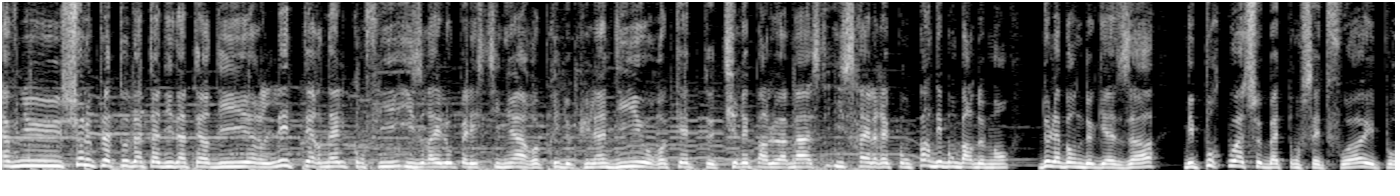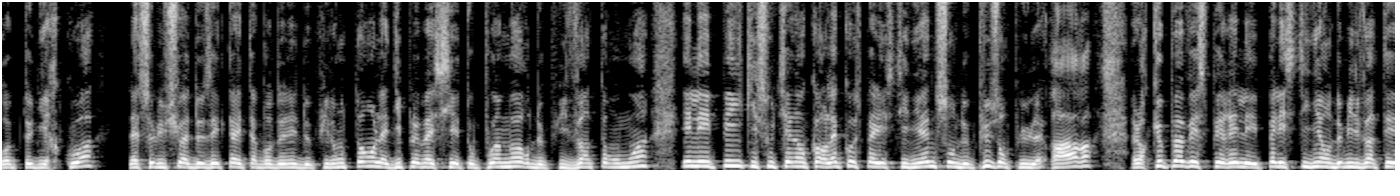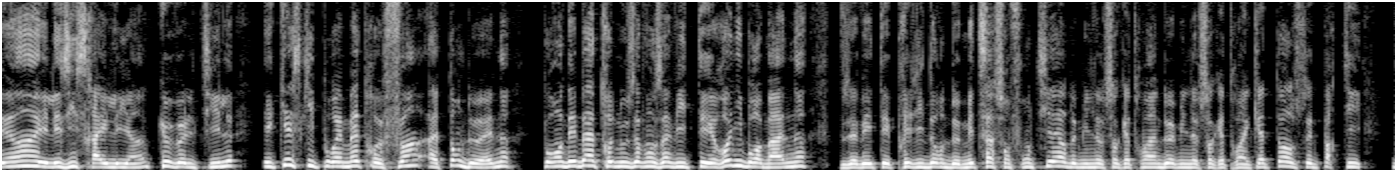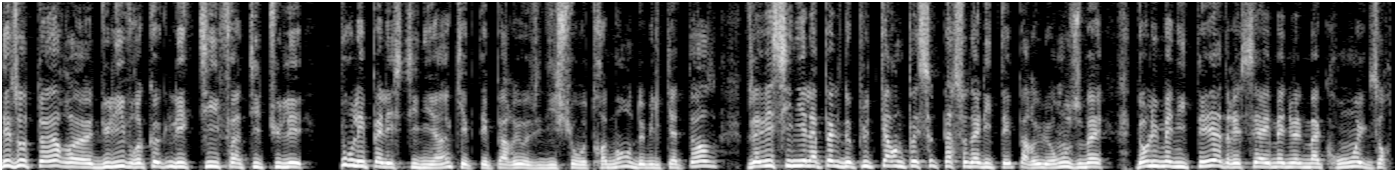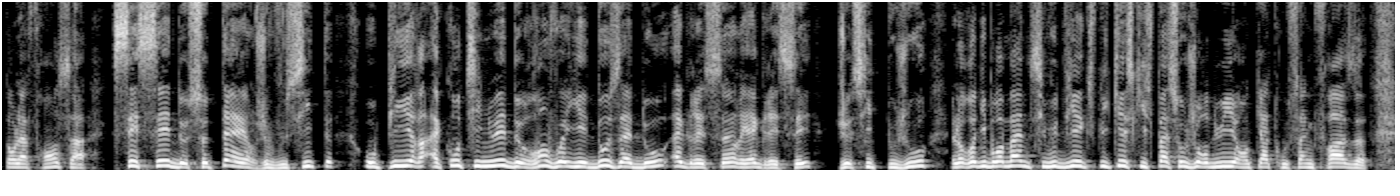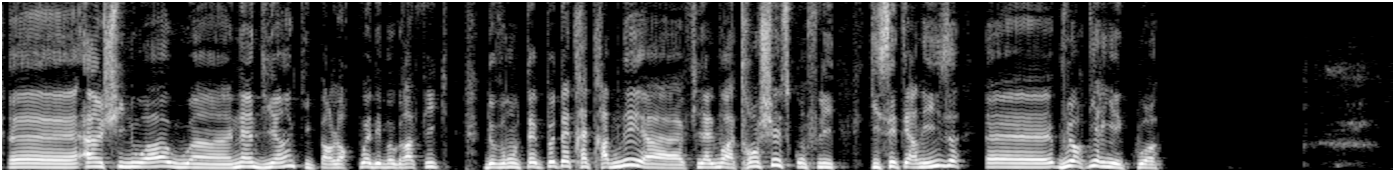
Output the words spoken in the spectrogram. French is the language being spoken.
Bienvenue sur le plateau d'Interdit d'interdire. L'éternel conflit israélo-palestinien a repris depuis lundi aux roquettes tirées par le Hamas. Israël répond par des bombardements de la bande de Gaza. Mais pourquoi se bat-on cette fois et pour obtenir quoi? La solution à deux États est abandonnée depuis longtemps, la diplomatie est au point mort depuis 20 ans au moins, et les pays qui soutiennent encore la cause palestinienne sont de plus en plus rares. Alors que peuvent espérer les Palestiniens en 2021 et les Israéliens? Que veulent-ils? Et qu'est-ce qui pourrait mettre fin à tant de haine? Pour en débattre, nous avons invité Ronnie Broman. Vous avez été président de Médecins sans frontières de 1982 à 1994. Vous êtes partie des auteurs euh, du livre collectif intitulé pour les Palestiniens, qui était paru aux éditions Autrement en 2014. Vous avez signé l'appel de plus de 40 personnalités, paru le 11 mai dans l'Humanité, adressé à Emmanuel Macron, exhortant la France à cesser de se taire, je vous cite, au pire, à continuer de renvoyer dos à dos agresseurs et agressés je cite toujours. Alors, Ronnie Broman, si vous deviez expliquer ce qui se passe aujourd'hui en quatre ou cinq phrases euh, à un Chinois ou à un Indien qui, par leur poids démographique, devront peut-être être amenés à, finalement à trancher ce conflit qui s'éternise, euh, vous leur diriez quoi?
